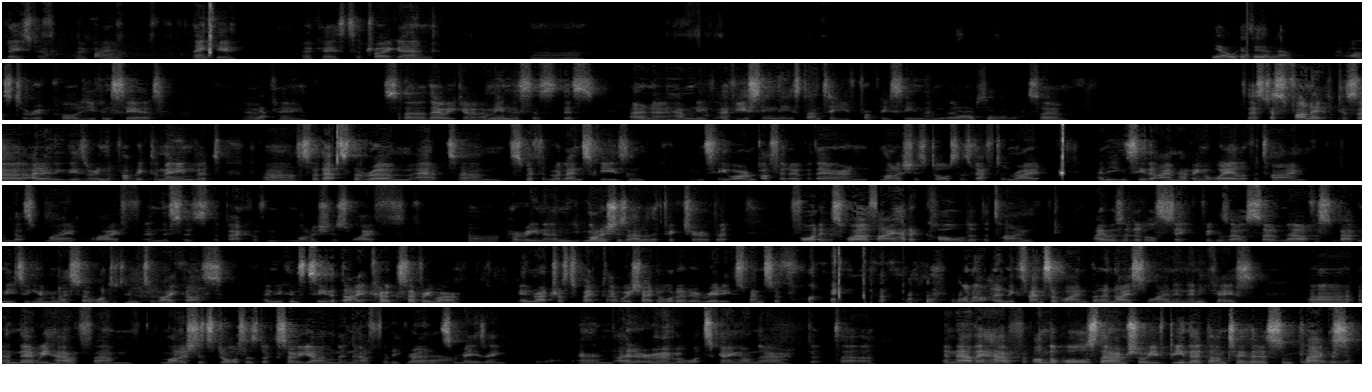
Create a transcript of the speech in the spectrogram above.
later. Okay. Thank you. Okay, so try again. Uh, yeah, we can see them now. It wants to record. You can see it. Okay. Yep. So there we go. I mean, this is this I don't know how many. Have you seen these, Dante? You've probably seen them. But, yeah, I've seen them. Yeah. So, so it's just funny because uh, I don't think these are in the public domain. But uh, so that's the room at um, Smith and Wollensky's, and you can see Warren Buffett over there and Monish's daughters left and right. and you can see that I'm having a whale of a time. And that's my wife, and this is the back of Monish's wife, uh, Harina, and Monish is out of the picture. But for what it's worth, I had a cold at the time. I was a little sick because I was so nervous about meeting him, and I so wanted him to like us. And you can see the Diet Cokes everywhere. In retrospect, I wish I'd ordered a really expensive wine. well, not an expensive wine, but a nice wine in any case. Uh, and there we have um, Monish's daughters look so young; they're now fully grown. Yeah. It's amazing. Yeah. And I don't remember what's going on there, but uh, and now they have on the walls there. I'm sure you've been there, Dante. There's some plaques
